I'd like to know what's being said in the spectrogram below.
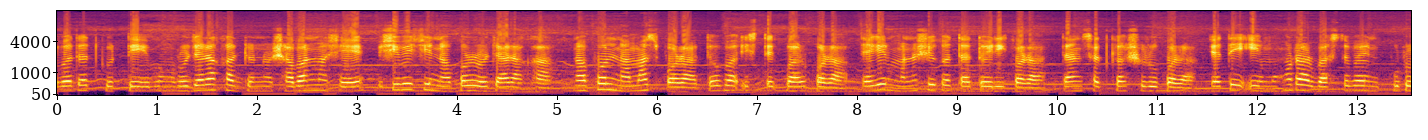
ইবাদত করতে এবং রোজা রাখার জন্য সাবান মাসে বেশি বেশি নফল রোজা রাখা, নফল নামাজ পড়া দোবা ইস্তেকবার করা, ত্যাগের মানসিকতা তৈরি করা, দান সৎকার শুরু করা, যাতে এই মহড়ার বাস্তবায়ন পুরো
